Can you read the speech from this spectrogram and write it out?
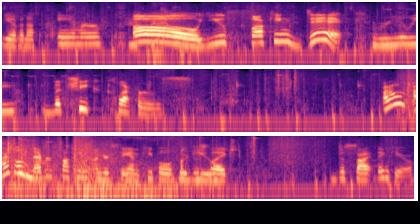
You have enough ammo. Oh, you fucking dick! Really? The cheek clappers. I don't. I will never fucking understand people who Fuck just you. like decide. Thank you.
